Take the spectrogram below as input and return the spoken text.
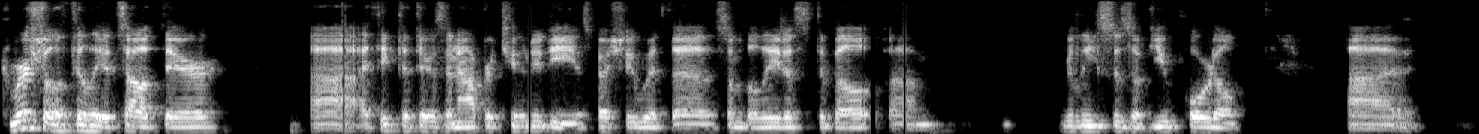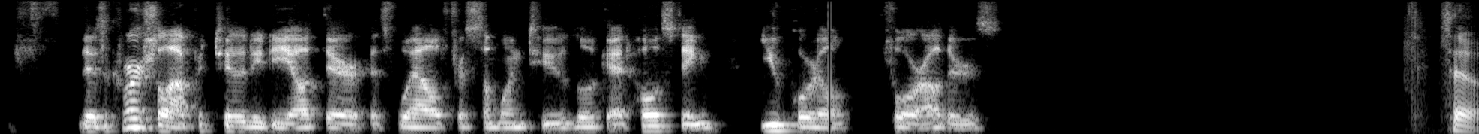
commercial affiliates out there, uh, I think that there's an opportunity, especially with uh, some of the latest develop um, releases of uPortal. Uh, there's a commercial opportunity out there as well for someone to look at hosting uPortal for others. So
